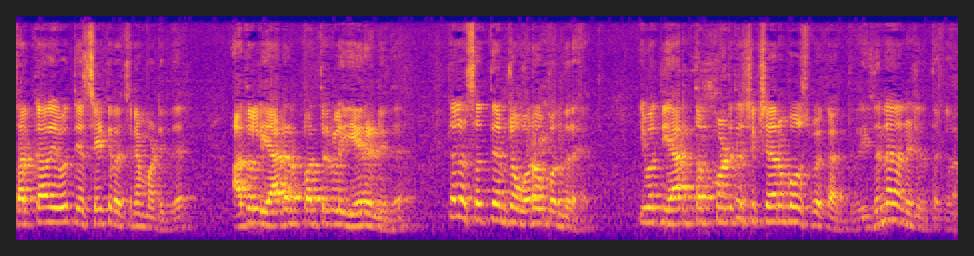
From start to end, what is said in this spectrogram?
ಸರ್ಕಾರ ಇವತ್ತು ಎಸ್ ಐ ಟಿ ರಚನೆ ಮಾಡಿದೆ. ಅದರಲ್ಲಿ ಯಾರ್ಯಾರ ಪಾತ್ರಗಳು ಏನೇನಿದೆ, ಇದೆಲ್ಲ ಸತ್ಯಾಂಶ ಹೊರಗೆ ಬಂದರೆ ಇವತ್ತು ಯಾರು ತಪ್ಪು ಮಾಡಿದರೆ ಶಿಕ್ಷೆ ಅನುಭವಿಸ್ಬೇಕಾಗ್ತದೆ. ಇದನ್ನೇ ನಾನು ಹೇಳಿರ್ತಕ್ಕಂಥ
